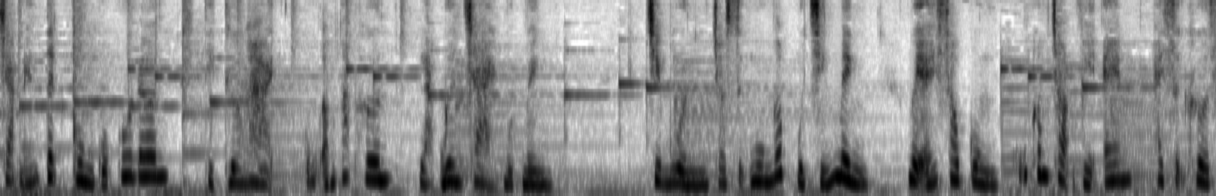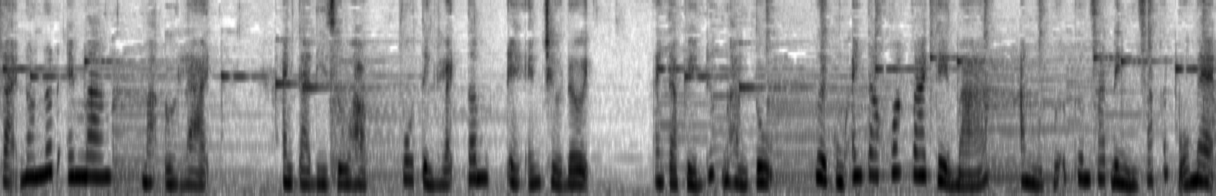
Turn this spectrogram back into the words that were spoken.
chạm đến tận cùng của cô đơn, thì thương hại cũng ấm áp hơn là bươn trải một mình chỉ buồn cho sự ngu ngốc của chính mình. Người ấy sau cùng cũng không chọn vì em hay sự khờ dại non nớt em mang mà ở lại. Anh ta đi du học, vô tình lạnh tâm để em chờ đợi. Anh ta về nước đoàn tụ, người cùng anh ta khoác vai kể má, ăn một bữa cơm gia đình ra mắt bố mẹ,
